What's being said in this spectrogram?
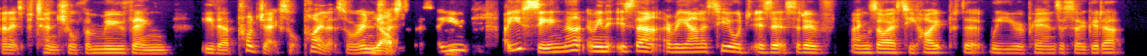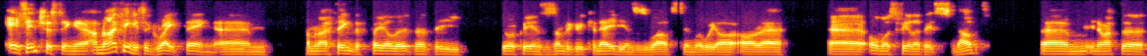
and its potential for moving either projects or pilots or interest. Yeah. Are you are you seeing that? I mean, is that a reality or is it sort of anxiety hype that we Europeans are so good at? It's interesting. I mean, I think it's a great thing. Um, I mean, I think the feel that, that the Europeans and some degree Canadians as well, where we are, are uh, uh, almost feel a bit snubbed. Um, you know, after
